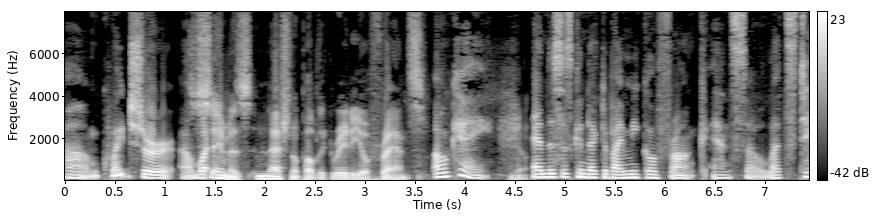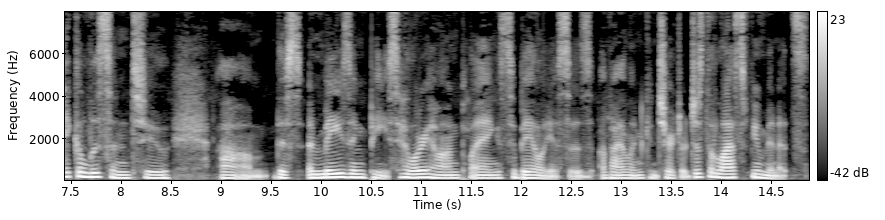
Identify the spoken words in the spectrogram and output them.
um, quite sure uh, what. Same as National Public Radio France. Okay, Yeah. and this is conducted by Mikko Franck, and so let's take a listen to um, this amazing piece. Hilary Hahn playing Sibelius's a violin concerto. Just the last few minutes.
